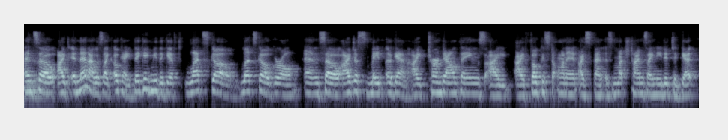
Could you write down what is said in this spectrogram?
And Yeah. so I, and then I was like, okay, they gave me the gift. Let's go. Let's go, girl. And so I just made, again, I turned down things. I, I focused on it. I spent as much time as I needed to get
